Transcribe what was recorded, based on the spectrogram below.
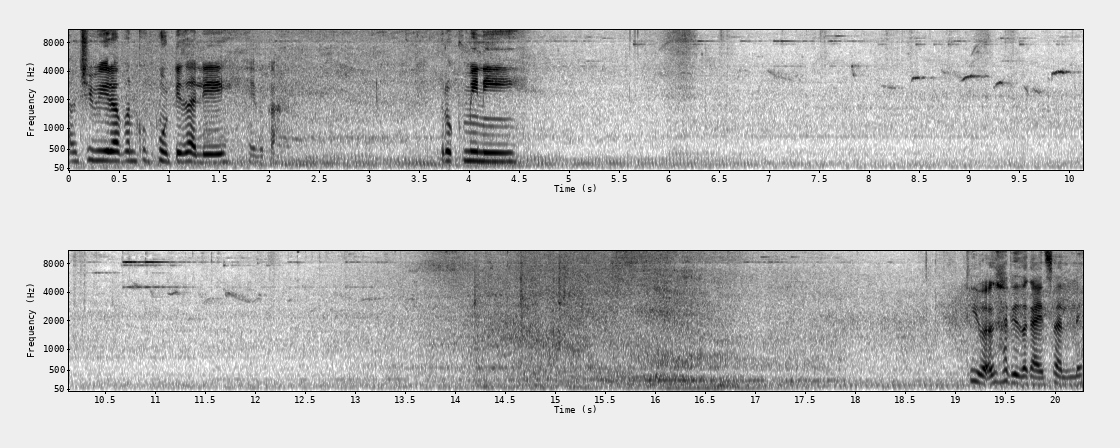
आमची वीरा पण खूप मोठी झाली हे बघा. रुक्मिणी. ती बघा तिचं काय चाललंय.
